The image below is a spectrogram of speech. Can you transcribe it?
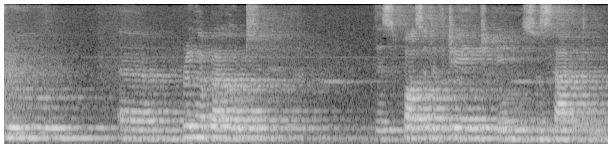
to uh, bring about this positive change in society.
